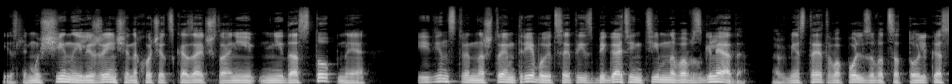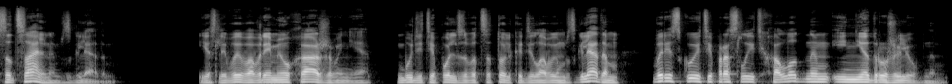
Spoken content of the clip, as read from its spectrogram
Если мужчина или женщина хочет сказать, что они недоступные, единственное, что им требуется это избегать интимного взгляда, а вместо этого пользоваться только социальным взглядом. Если вы во время ухаживания будете пользоваться только деловым взглядом, вы рискуете прослыть холодным и недружелюбным.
